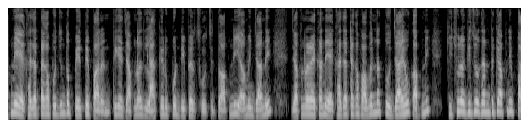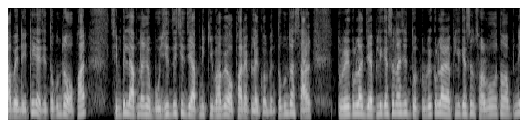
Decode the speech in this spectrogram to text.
আপনি এক হাজার টাকা পর্যন্ত পেতে পারেন, ঠিক আছে? আপনার লাখের উপর ডিপেন্ডস করছে। তো আপনি, আমি জানি যে আপনারা এখানে এক হাজার টাকা পাবেন না, তো যাই হোক, আপনি কিছু না কিছু এখান থেকে আপনি পাবেনই, ঠিক আছে? তো বন্ধুরা অফার সিম্পলি আপনাকে বুঝিয়ে দিচ্ছি যে আপনি কীভাবে অফার অ্যাপ্লাই করবেন। তো বন্ধুরা সার টুরেকুলার যে অ্যাপ্লিকেশন আছে, তো টুরেকুলার অ্যাপ্লিকেশন সর্বপ্রথম আপনি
